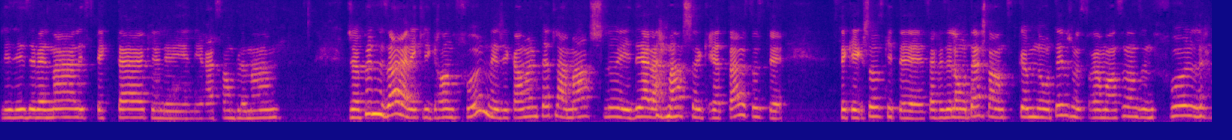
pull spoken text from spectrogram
Les, événements, les spectacles, les, rassemblements. J'ai un peu de misère avec les grandes foules, mais j'ai quand même fait la marche, là, aidé à la marche Greta. Ça, c'était, quelque chose qui était. Ça faisait longtemps que j'étais en petite communauté, je me suis ramassée dans une foule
